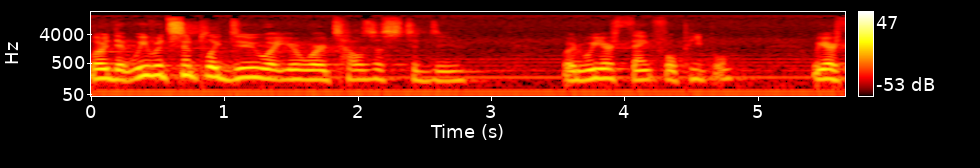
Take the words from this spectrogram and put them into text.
Lord, that we would simply do what your word tells us to do. Lord, we are thankful people. We are thankful.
